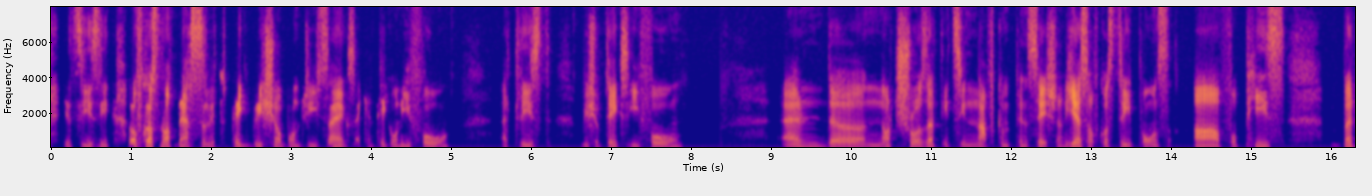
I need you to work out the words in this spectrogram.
it's easy. Of course, not necessarily to take bishop on g6. I can take on e4. At least bishop takes e4 and uh, not sure that it's enough compensation. Yes, of course, three pawns are for peace, but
